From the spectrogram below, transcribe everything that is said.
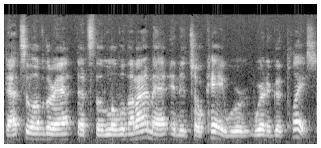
That's the level they're at. That's the level that I'm at, and it's okay. We're we're in a good place.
